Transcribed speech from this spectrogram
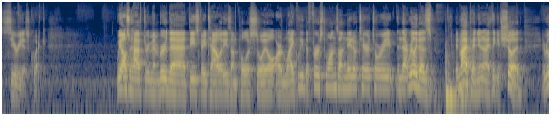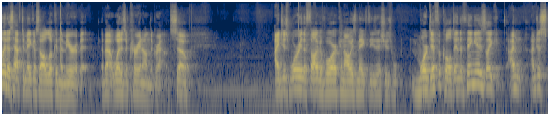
serious quick. We also have to remember that these fatalities on Polish soil are likely the first ones on NATO territory. And that really does, in my opinion, and I think it should, it really does have to make us all look in the mirror a bit about what is occurring on the ground. So I just worry the fog of war can always make these issues more difficult. And the thing is, like, I'm I'm just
